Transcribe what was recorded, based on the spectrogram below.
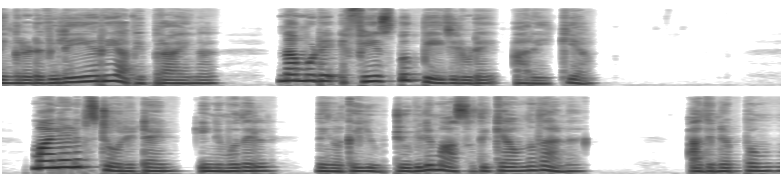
നിങ്ങളുടെ വിലയേറിയ അഭിപ്രായങ്ങൾ നമ്മുടെ ഫേസ്ബുക്ക് പേജിലൂടെ അറിയിക്കുക മലയാളം സ്റ്റോറി ടൈം ഇനി മുതൽ നിങ്ങൾക്ക് യൂട്യൂബിലും ആസ്വദിക്കാവുന്നതാണ്. അതിനൊപ്പം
